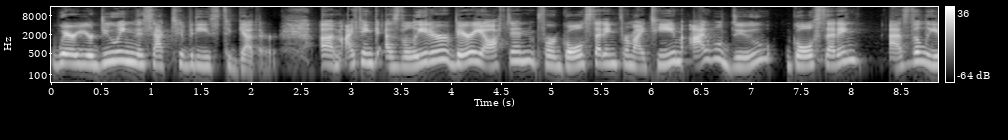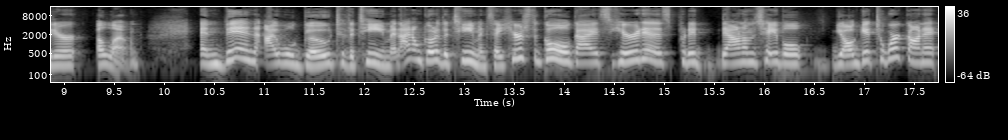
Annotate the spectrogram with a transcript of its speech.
where you're doing these activities together. Um, I think as the leader, very often for goal setting for my team, I will do goal setting as the leader alone. And then I will go to the team and I don't go to the team and say, here's the goal, guys. Here it is. Put it down on the table. Y'all get to work on it.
